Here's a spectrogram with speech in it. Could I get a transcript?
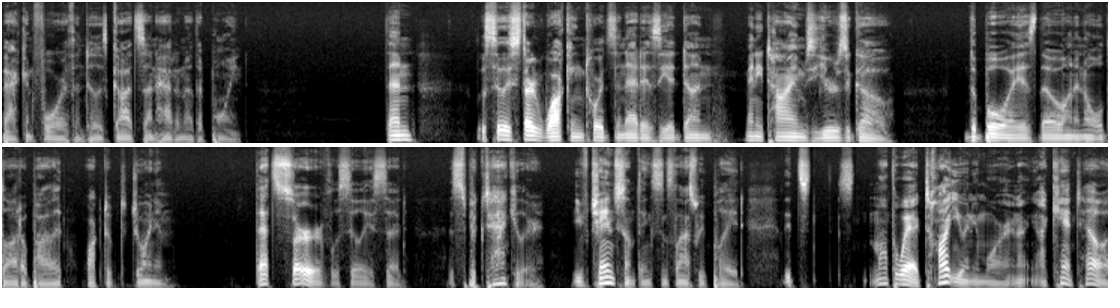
back and forth, until his godson had another point. Then Lucilius started walking towards the net as he had done many times years ago. The boy, as though on an old autopilot, walked up to join him. That serve, Lucilius said, is spectacular. You've changed something since last we played. It's, it's not the way I taught you anymore, and I, I can't tell.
